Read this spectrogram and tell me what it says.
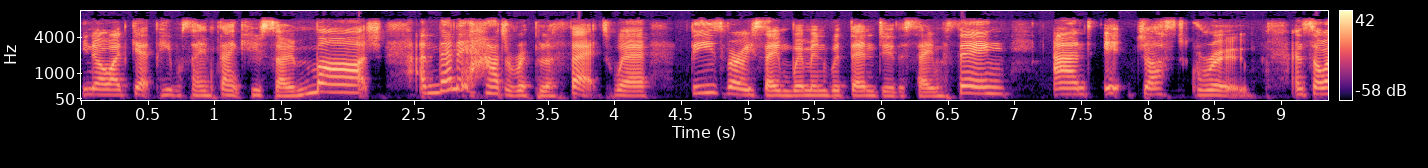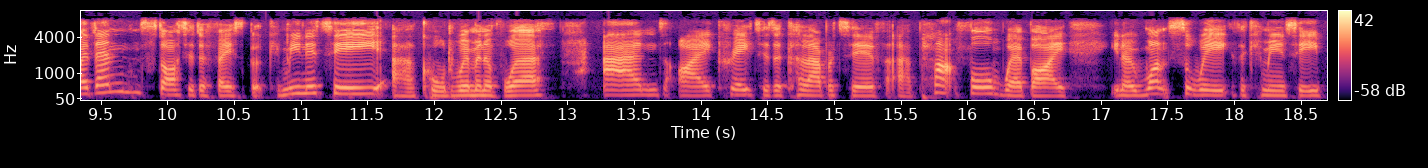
You know, I'd get people saying, thank you so much. And then it had a ripple effect where these very same women would then do the same thing and it just grew. And so I then started a Facebook community uh, called Women of Worth, and I created a collaborative uh, platform whereby, you know, once a week, the community,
